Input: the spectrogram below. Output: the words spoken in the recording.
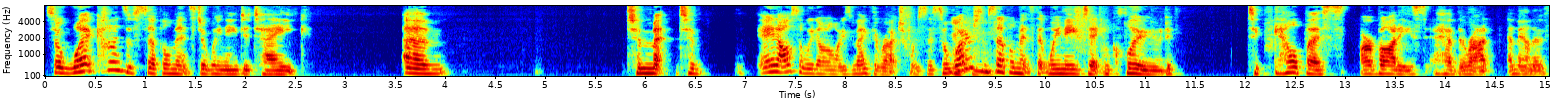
So, what kinds of supplements do we need to take um, to, to, and also we don't always make the right choices. So, what are some Mhm. supplements that we need to include to help us, our bodies, have the right amount of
